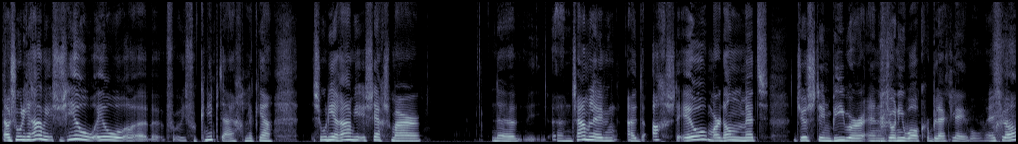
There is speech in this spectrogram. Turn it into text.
Nou, Saoedi-Arabië is dus heel, heel uh, verknipt eigenlijk, ja. Saoedi-Arabië is zeg maar de, een samenleving uit de achtste eeuw... maar dan met Justin Bieber en Johnny Walker Black Label. Weet je wel?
